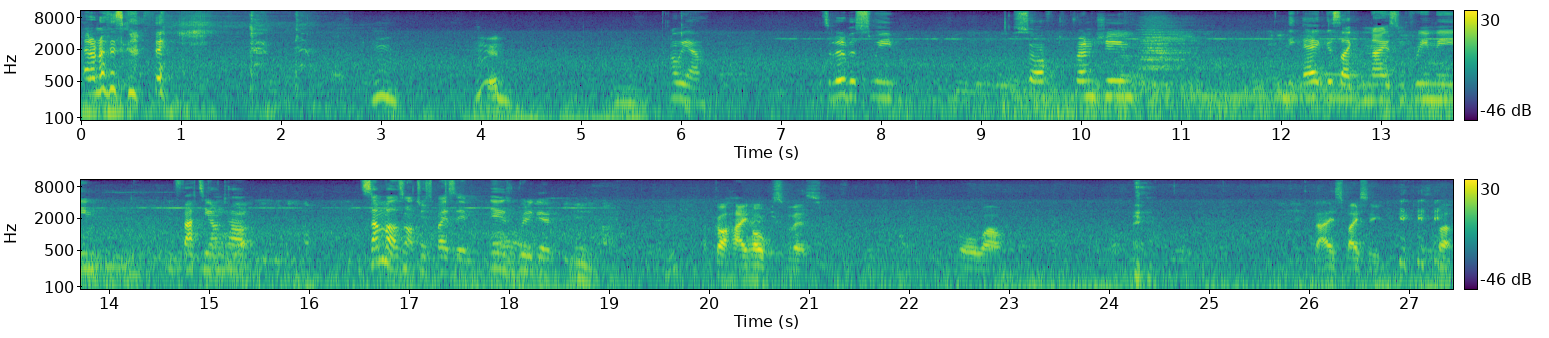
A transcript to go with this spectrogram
I don't know if it's gonna fit. Mm. Good. Mm. Oh yeah. It's a little bit sweet, soft, crunchy. The egg is like nice and creamy and fatty on top. Sambal is not too spicy. It is really good. Mm. I've got high hopes for this. Oh wow. that is spicy, but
